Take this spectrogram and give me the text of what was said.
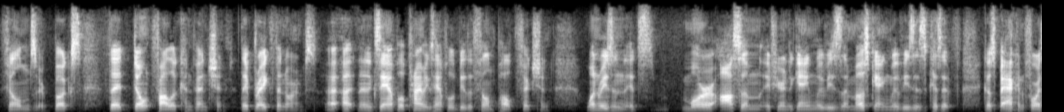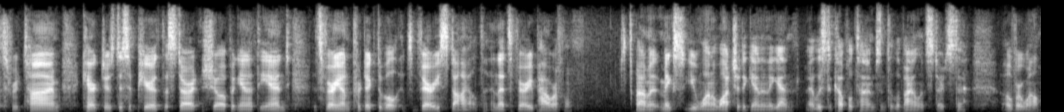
films or books that don't follow convention. They break the norms. Uh, an example, a prime example, would be the film Pulp Fiction. One reason it's more awesome if you're into gang movies than most gang movies is because it goes back and forth through time. Characters disappear at the start and show up again at the end. It's very unpredictable. It's very styled, and that's very powerful um, it makes you want to watch it again and again, at least a couple times until the violence starts to overwhelm.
